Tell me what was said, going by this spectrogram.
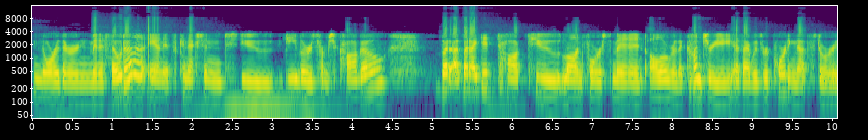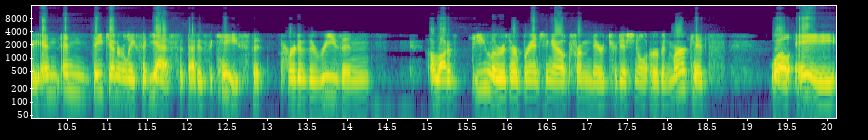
northern Minnesota and its connection to dealers from Chicago. But but I did talk to law enforcement all over the country as I was reporting that story, and and they generally said yes that that is the case. That part of the reason a lot of dealers are branching out from their traditional urban markets. Well, A,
